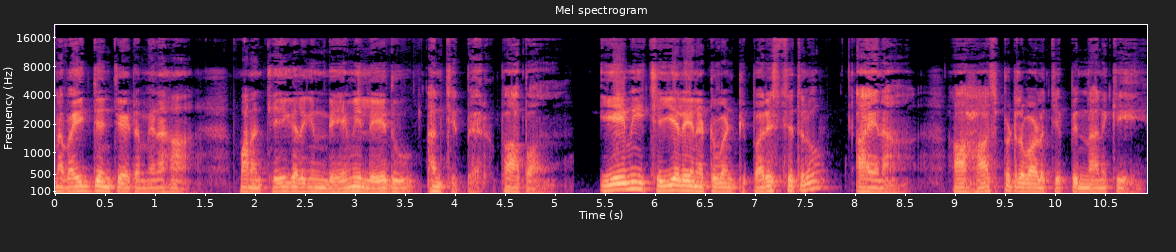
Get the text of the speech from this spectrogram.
నా వైద్యం చేయటం మినహా మనం చేయగలిగింది ఏమీ లేదు అని చెప్పారు. పాపం. ఏమీ చెయ్యలేనటువంటి పరిస్థితిలో ఆయన ఆ హాస్పిటల్ వాళ్ళు చెప్పిన దానికి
